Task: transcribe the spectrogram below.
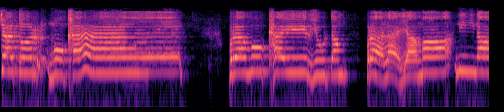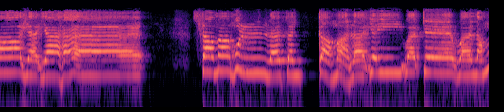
चतुर्मुख। प्रमुखैर्युतं प्रलयमानिनाययः। सममुल्लसन् कमलयैव केवलम्।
